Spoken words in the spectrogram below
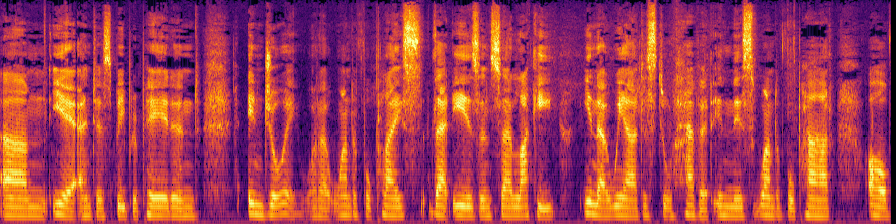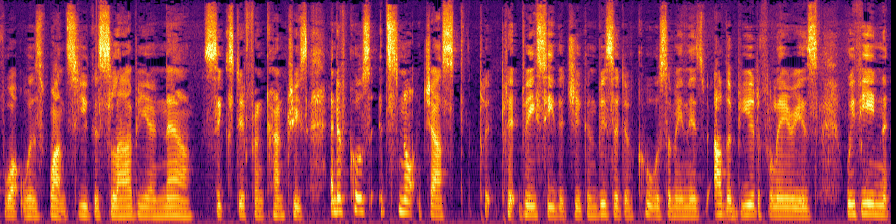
Um, yeah, and just be prepared and enjoy what a wonderful place that is and so lucky, you know, we are to still have it in this this wonderful part of what was once Yugoslavia now six different countries. And of course, it's not just Plitvice that you can visit, of course. I mean, there's other beautiful areas within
